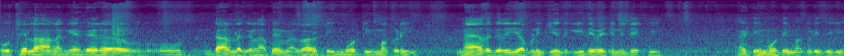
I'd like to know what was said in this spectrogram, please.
ਉੱਥੇ ਲਾਣ ਲੱਗੇ ਫਿਰ ਉਹ ਡਰ ਲੱਗਣ ਲੱਗ ਪਿਆ। ਮੈਂ ਕਿਹਾ ਏਡੀ ਮੋਟੀ ਮੱਕੜੀ ਮੈਂ ਤਾਂ ਕਦੀ ਆਪਣੀ ਜ਼ਿੰਦਗੀ ਦੇ ਵਿੱਚ ਨਹੀਂ ਦੇਖੀ। ਐਡੀ ਮੋਟੀ ਮੱਕੜੀ ਸੀਗੀ।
